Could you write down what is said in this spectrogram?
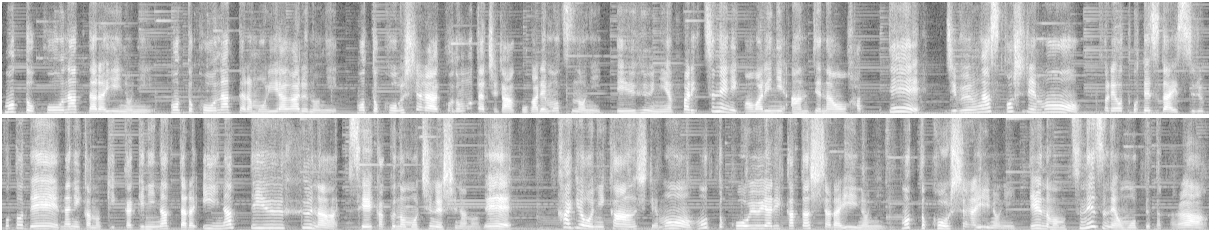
もっとこうなったらいいのにもっとこうなったら盛り上がるのにもっとこうしたら子どもたちが憧れ持つのにっていうふうにやっぱり常に周りにアンテナを張って自分が少しでもそれをお手伝いすることで何かのきっかけになったらいいなっていうふうな性格の持ち主なので家業に関してももっとこういうやり方したらいいのにもっとこうしたらいいのにっていうのも常々思ってたから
